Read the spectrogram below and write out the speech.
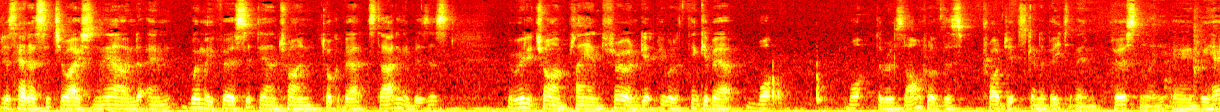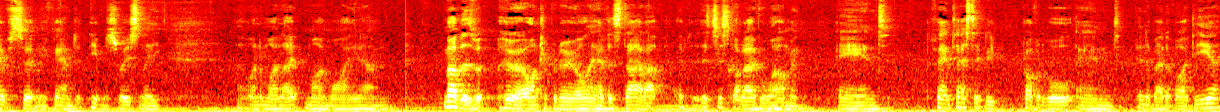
Just had a situation now, and, and when we first sit down and try and talk about starting a business, we really try and plan through and get people to think about what what the result of this project's going to be to them personally. And we have certainly found, it, even just recently, uh, one of my my my um, mothers who are entrepreneurial and have a startup, it's just got overwhelming and fantastically profitable and innovative idea.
